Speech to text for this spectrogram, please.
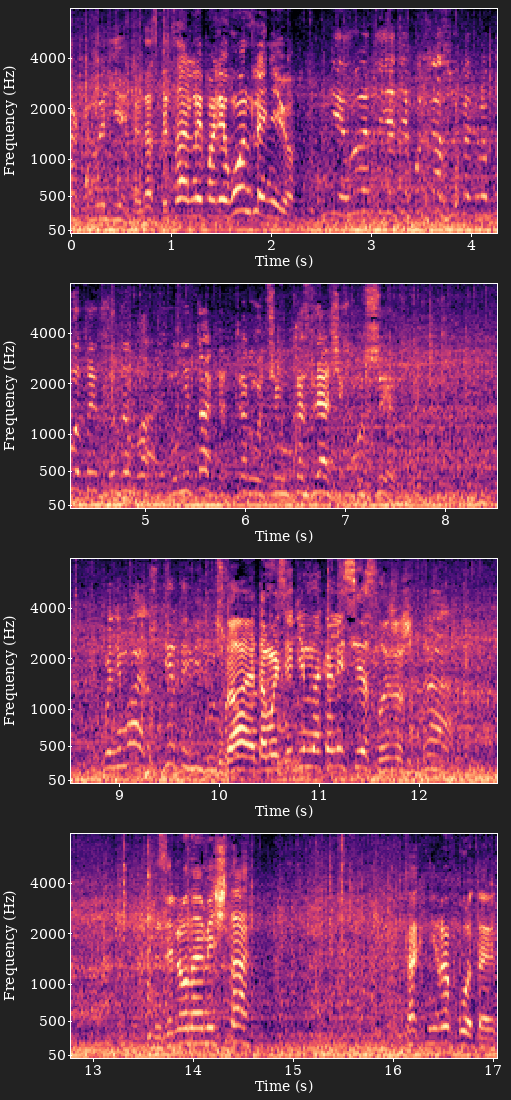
как она едет? Это специальный полигон для нее? Не, ну это я тебе показываю, как работает ходовая. Ну не так, как, короче, у козлячих машин. Ты понимаешь, где ты видел? Да, это мы сидим на колесе, слышишь? Да. Зеленая мечта. Так не работает.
